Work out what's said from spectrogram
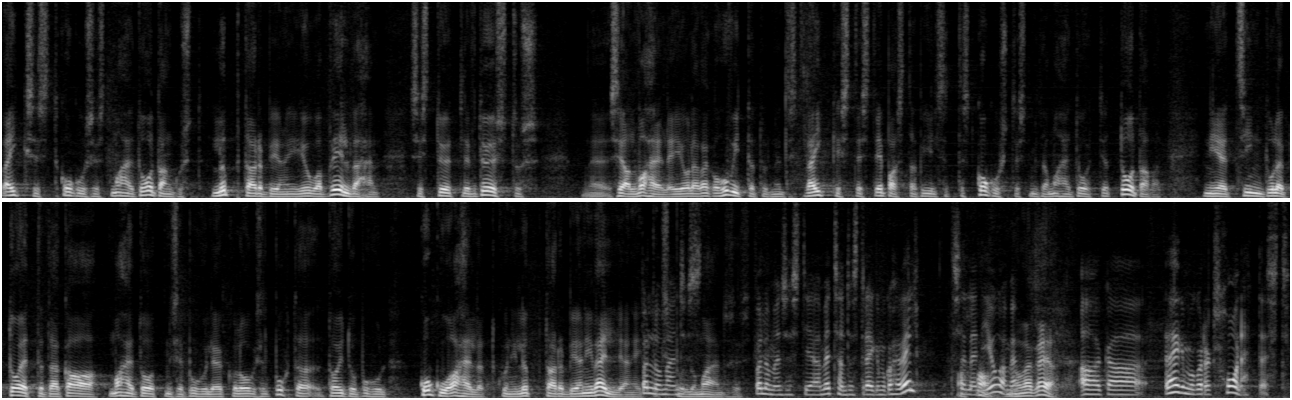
väiksest kogusest mahetoodangust lõpptarbijani jõuab veel vähem, sest töötlev tööstus seal vahel ei ole väga huvitatud nendest väikestest ebastabiilsetest kogustest, mida mahetootjad toodavad nii et siin tuleb toetada ka mahetootmise puhul ja ökoloogiliselt puhta toidu puhul kogu ahelat kuni lõpptarbijani välja näiteks põllumajanduses. põllumajandusest ja metsandusest räägime kohe veel, selleni jõuame no. aga räägime korraks hoonetest,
